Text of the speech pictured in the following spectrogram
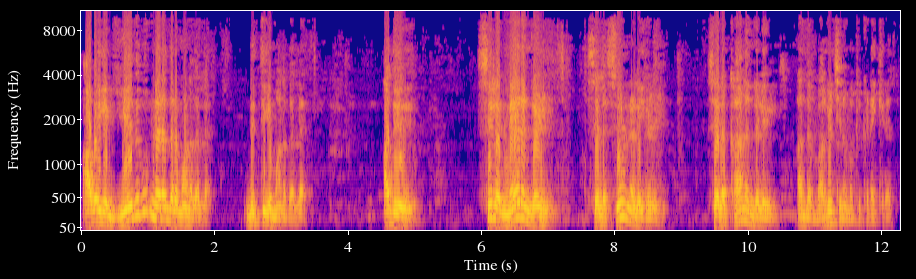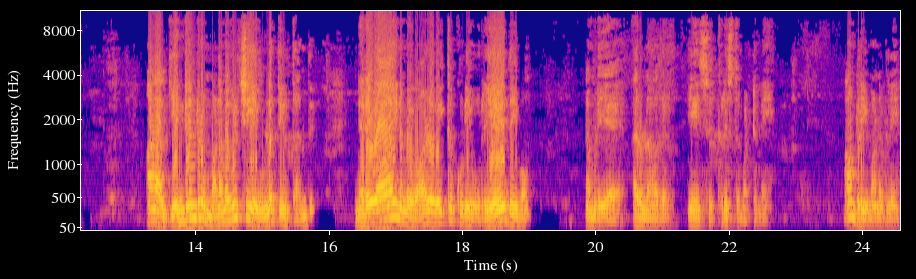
அவைகள் எதுவும் நிரந்தரமானதல்ல நித்தியமானதல்ல. அது சில நேரங்கள் சில சூழ்நிலைகள் சில காலங்களில் அந்த மகிழ்ச்சி நமக்கு கிடைக்கிறது. ஆனால் என்றென்றும் மனமகிழ்ச்சியை உள்ளத்தில் தந்து நிறைவாய் நம்மை வாழ வைக்கக்கூடிய ஒரே தெய்வம் நம்முடைய அருள்நாதர் இயேசு கிறிஸ்து மட்டுமே. ஆம் பிரியமானவர்களே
